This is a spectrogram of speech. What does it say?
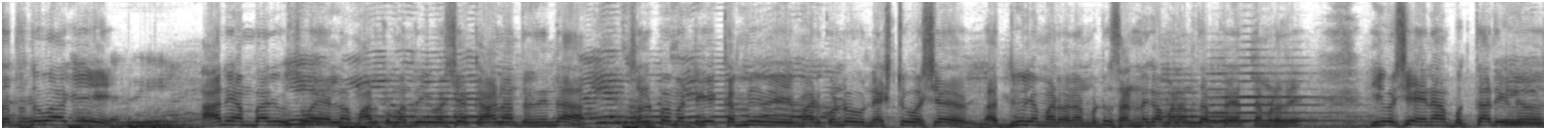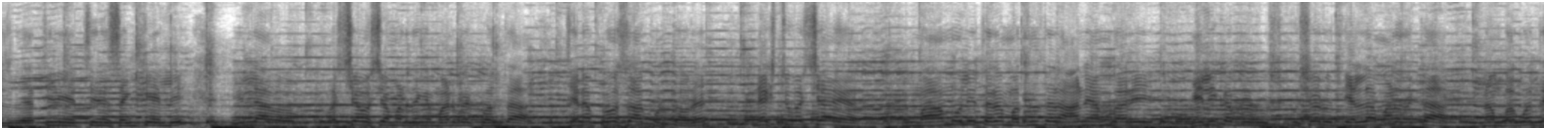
ಸತತವಾಗಿ ಆನೆ ಅಂಬಾರಿ ಉತ್ಸವ ಎಲ್ಲ ಮಾಡ್ಕೊಂಡ್ಬಂದು ಈ ವರ್ಷ ಕಾರಣಾಂತರದಿಂದ ಸ್ವಲ್ಪ ಮಟ್ಟಿಗೆ ಕಮ್ಮಿ ಮಾಡಿಕೊಂಡು ನೆಕ್ಸ್ಟ್ ವರ್ಷ ಅದ್ಧೂರ್ಯ ಮಾಡೋಣ ಅಂದ್ಬಿಟ್ಟು ಸಣ್ಣಗ ಮಾಡೋಂಥ ಪ್ರಯತ್ನ ಮಾಡಿದೆ ಈ ವರ್ಷ ಏನ ಭಕ್ತಾದಿಗಳು ಅತಿ ಹೆಚ್ಚಿನ ಸಂಖ್ಯೆಯಲ್ಲಿ ಇಲ್ಲ, ವರ್ಷ ವರ್ಷ ಮಾಡಿದಂಗೆ ಮಾಡಬೇಕು ಅಂತ ಜನ ಪ್ರೋತ್ಸಾಹ ಕೊಡ್ತಾವ್ರೆ. ನೆಕ್ಸ್ಟ್ ವರ್ಷ ಮಾಮೂಲಿ ಥರ ಮೊದಲ ಥರ ಆನೆ ಅಂಬಾರಿ ಹೆಲಿಕಾಪ್ಟರ್ ಪುಷ್ಪವೃತ್ತಿ ಎಲ್ಲ ಮಾಡೋದಕ್ಕೆ ನಮ್ಮ ಭಗವಂತ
